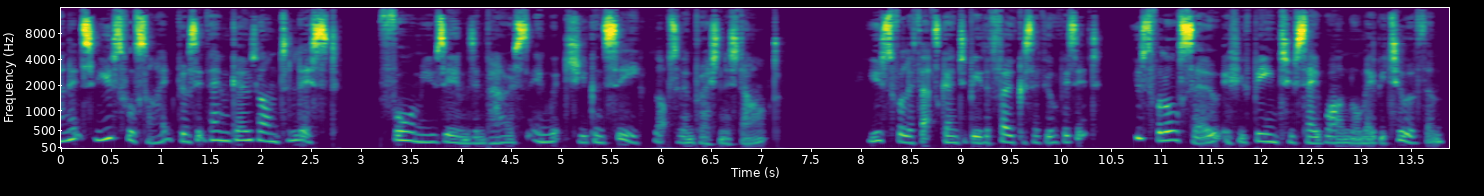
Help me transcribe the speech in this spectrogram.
And it's a useful site because it then goes on to list four museums in Paris in which you can see lots of Impressionist art. Useful if that's going to be the focus of your visit. Useful also if you've been to, say, one or maybe two of them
